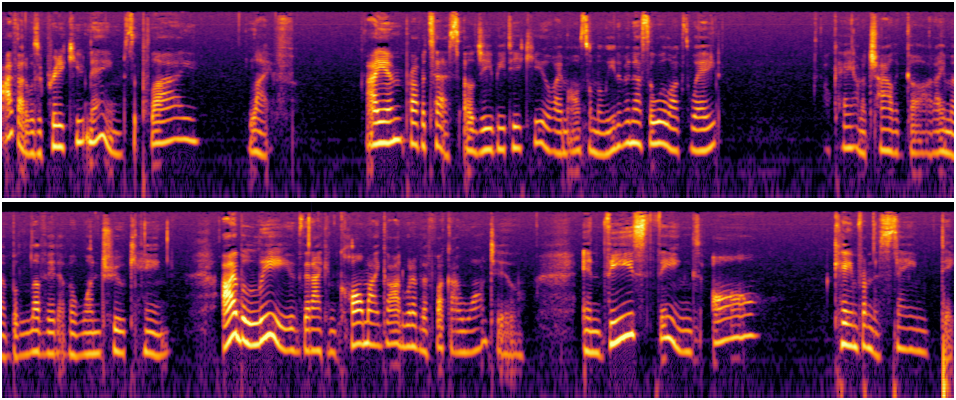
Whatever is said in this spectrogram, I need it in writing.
I thought it was a pretty cute name Supply Life I am prophetess LGBTQ. I'm also Melita Vanessa Willocks Wade. Okay, I'm a child of God. I am a beloved of a one true King. I believe that I can call my God whatever the fuck I want to. And these things all came from the same deity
